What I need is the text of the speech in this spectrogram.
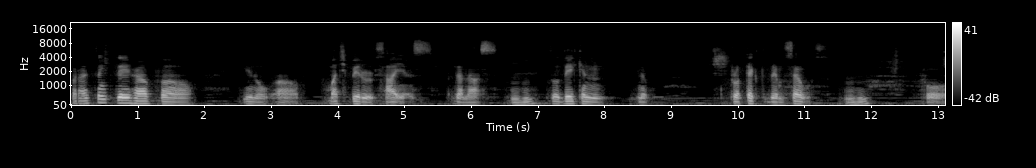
But I think they have, uh, you know, uh, much better science than us. hmm So they can, you know, protect themselves hmm for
